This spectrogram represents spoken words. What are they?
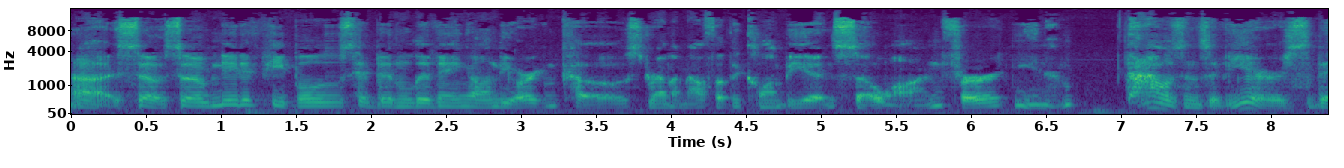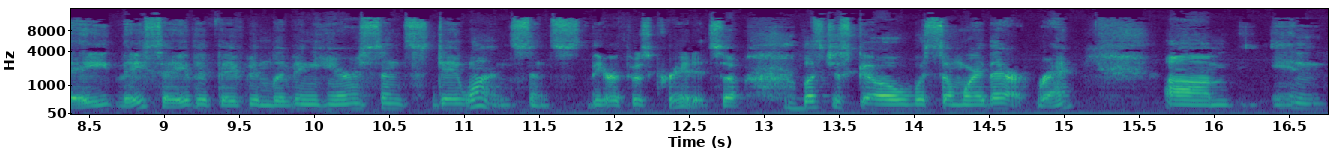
Uh, so, so native peoples have been living on the Oregon coast, around the mouth of the Columbia, and so on for you know thousands of years. They they say that they've been living here since day one, since the Earth was created. So let's just go with somewhere there, right? Um, in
